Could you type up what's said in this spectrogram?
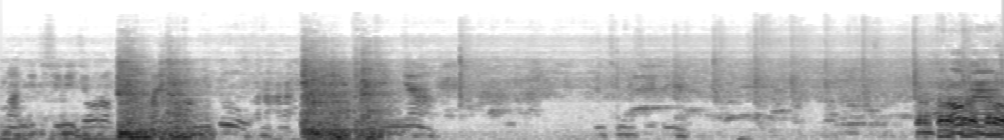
mandi di sini jorok. Baik orang itu anak-anak kencingnya. Kencing di situ. turun turun Oke. turun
